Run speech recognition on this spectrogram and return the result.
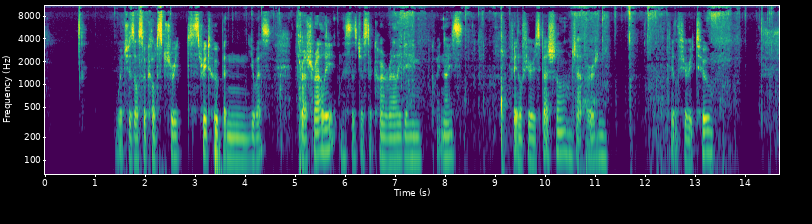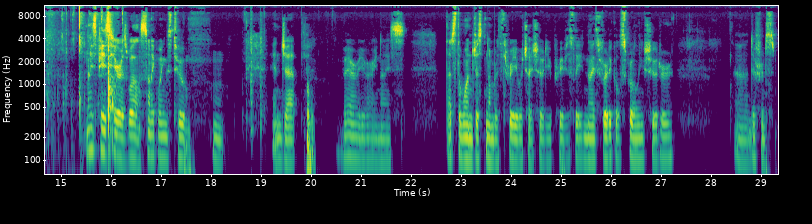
which is also called Street Street Hoop in US. Thrash Rally, this is just a car rally game, quite nice. Fatal Fury Special, Jap version. Fatal Fury 2. Nice piece here as well, Sonic Wings 2. Hmm. In Jap. Very, very nice. That's the one just number 3, which I showed you previously. Nice vertical scrolling shooter. Uh, different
